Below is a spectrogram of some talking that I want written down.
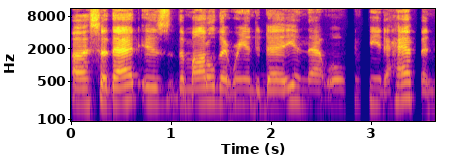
Uh, so that is the model that we're in today, and that will continue to happen.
